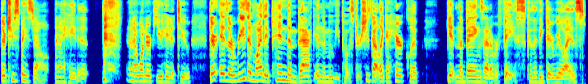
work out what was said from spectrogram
they're too spaced out and I hate it. And I wonder if you hate it too. There is a reason why they pinned them back in the movie poster. She's got like a hair clip getting the bangs out of her face because I think they realized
